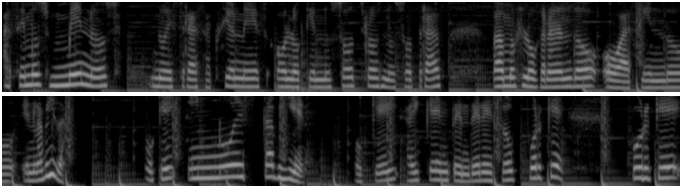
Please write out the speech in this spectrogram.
hacemos menos nuestras acciones o lo que nosotros, nosotras vamos logrando o haciendo en la vida. ¿Ok? Y no está bien. ¿Ok? Hay que entender eso. ¿Por qué? Porque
